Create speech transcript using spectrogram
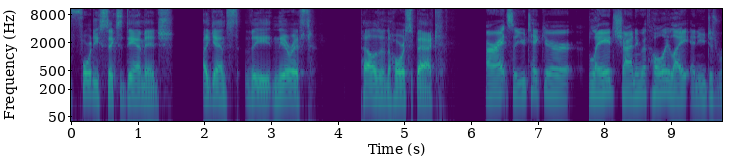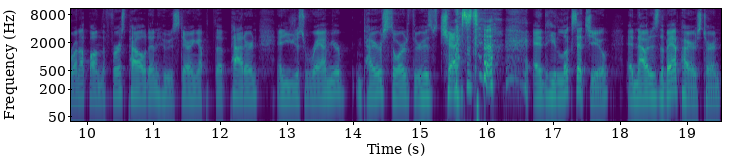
46 damage against the nearest paladin horseback. All right, so you take your blade shining with holy light and you just run up on the first paladin who's staring up at the pattern and you just ram your entire sword through his chest and he looks at you and now it is the vampire's turn.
